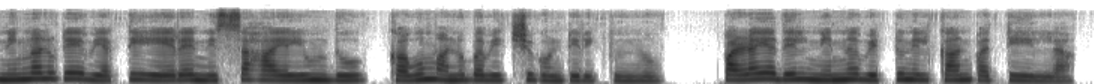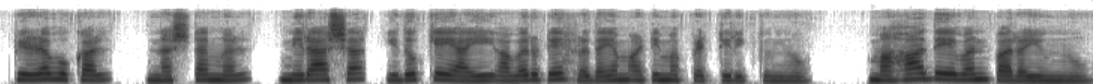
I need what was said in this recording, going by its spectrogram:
നിങ്ങളുടെ വ്യക്തി ഏറെ നിസ്സഹായയും ദുഃഖവും അനുഭവിച്ചുകൊണ്ടിരിക്കുന്നു. പഴയതിൽ നിന്ന് വിട്ടുനിൽക്കാൻ പറ്റിയില്ല. പിഴവുകൾ നഷ്ടങ്ങൾ നിരാശ ഇതൊക്കെയായി അവരുടെ ഹൃദയം അടിമപ്പെട്ടിരിക്കുന്നു. മഹാദേവൻ പറയുന്നു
